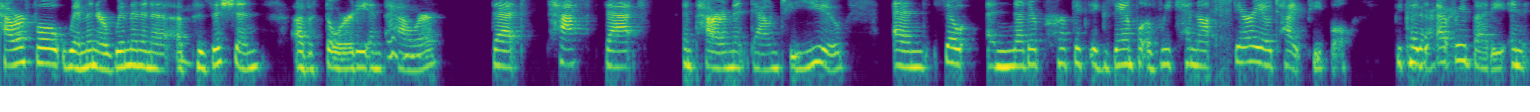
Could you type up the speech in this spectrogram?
powerful women or women in a, a position of authority and Mhm. power that pass that empowerment down to you and so another perfect example of we cannot stereotype people because Exactly. everybody in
